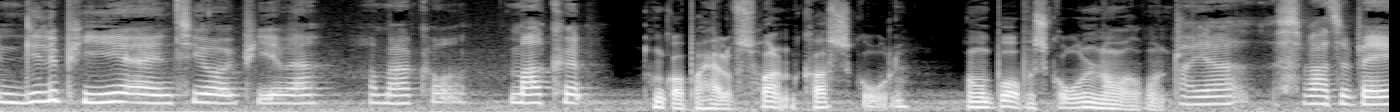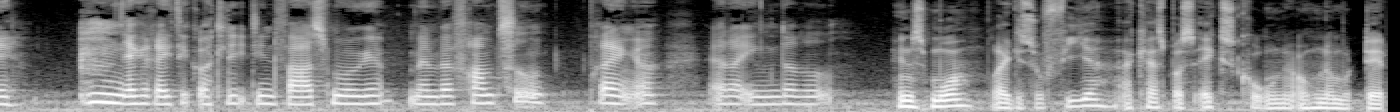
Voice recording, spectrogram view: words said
En lille pige er en 10-årig pige værd og mørkhåret. Meget køn. Hun går på Herlufsholm Kostskole, og hun bor på skolen året rundt. Og jeg svarer tilbage, jeg kan rigtig godt lide din fars smukke, men hvad fremtiden bringer, er der ingen, der ved. Hendes mor, Rikke Sofia, er Kaspers ekskone, og hun er model.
